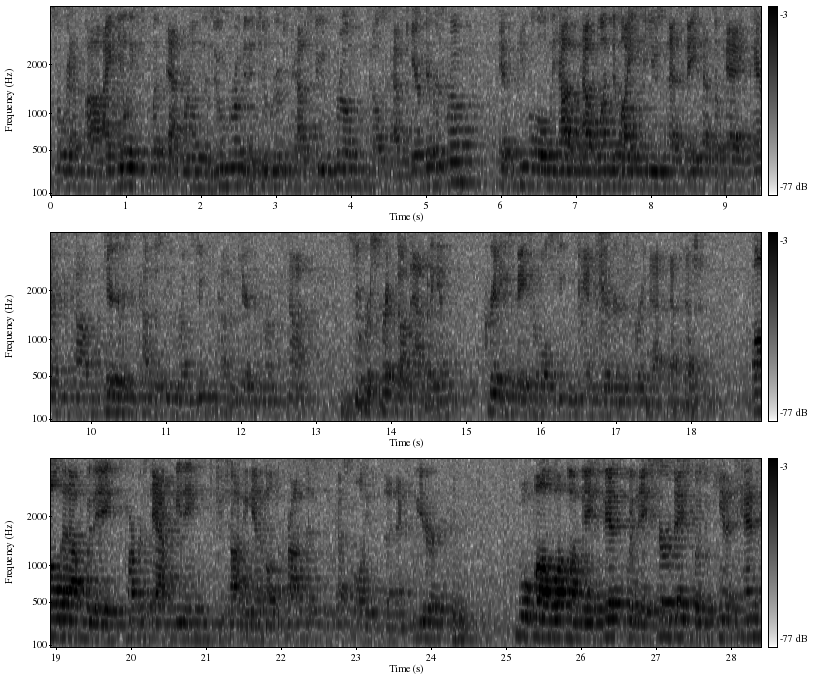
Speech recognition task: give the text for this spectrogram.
So we're going to uh, ideally split that room, the Zoom room, into two groups to have a student room and also have a caregiver's room. If people only have, have one device to use in that space, that's okay. Parents can come, caregivers can come to the student room, students can come to the caregiver room. It's not super strict on that, but again, creating a space for both students and caregivers during that, that session. Follow that up with a Parker staff meeting to talk again about the process and discuss qualities of the next leader. We'll follow up on May 5th with a survey, so those who can't attend,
